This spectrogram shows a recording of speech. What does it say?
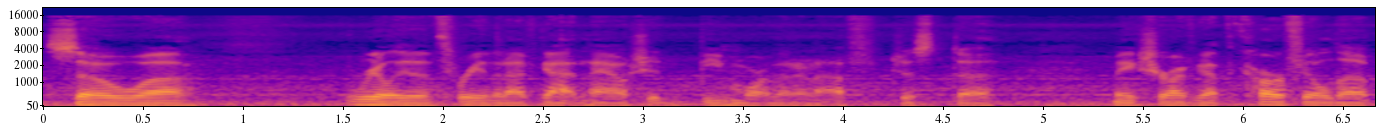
So, uh, really, the three that I've got now should be more than enough. Just uh, make sure I've got the car filled up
